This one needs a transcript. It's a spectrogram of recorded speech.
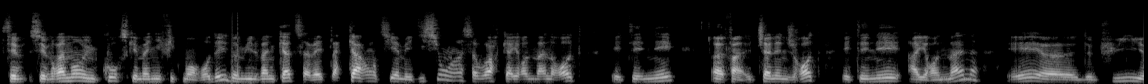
c'est vraiment une course qui est magnifiquement rodée. 2024, ça va être la 40e édition. Hein, savoir qu'Ironman Roth était né, enfin Challenge Roth était né Ironman. Et euh, depuis,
